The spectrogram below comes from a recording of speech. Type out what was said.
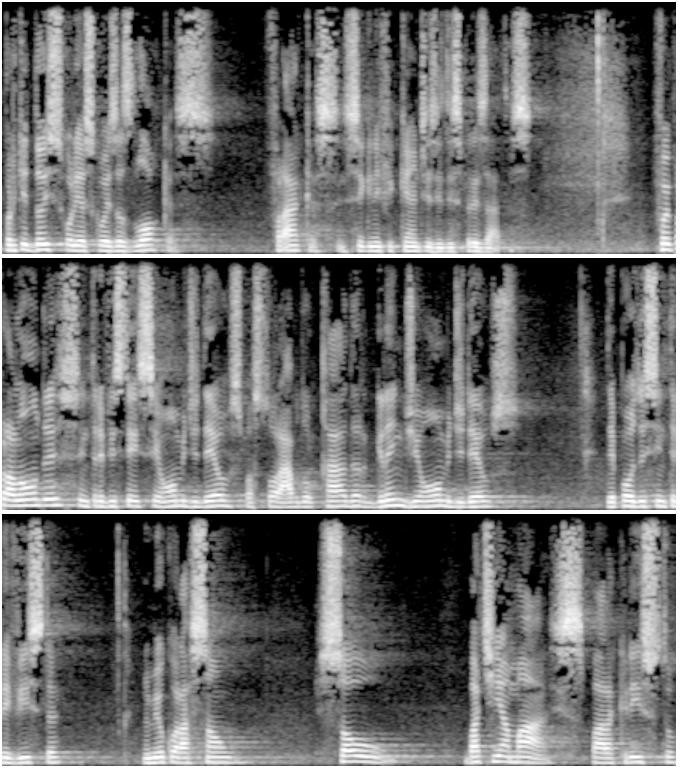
Porque dois escolhe as coisas loucas, fracas, insignificantes e desprezadas. Foi para Londres, entrevistei esse homem de Deus, pastor Abdul Qadir, grande homem de Deus. Depois dessa entrevista, no meu coração, só batia mais para Cristo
